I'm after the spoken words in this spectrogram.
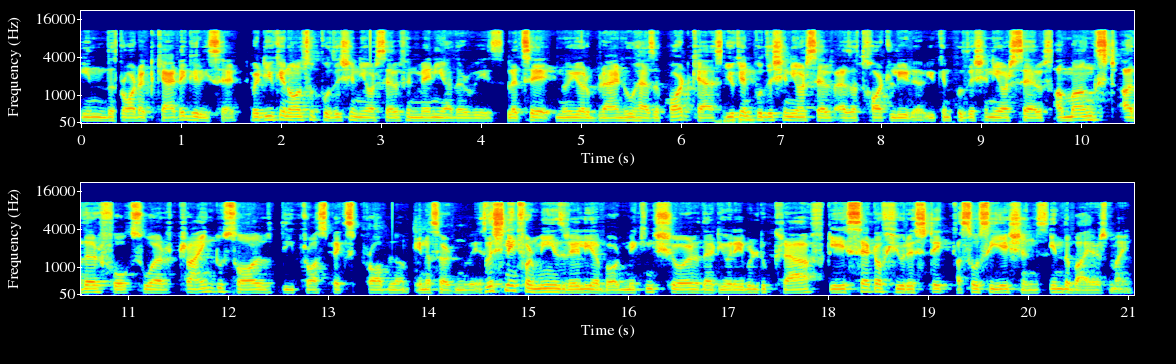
in the product category set, but you can also position yourself in many other ways. Let's say, you know, you're a brand who has a podcast, you can position yourself as a thought leader. You can position yourself amongst other folks who are trying to solve the prospect's problem in a certain way. Positioning for me is really about making sure that you're able to craft a set of heuristic associations in the buyer's mind.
